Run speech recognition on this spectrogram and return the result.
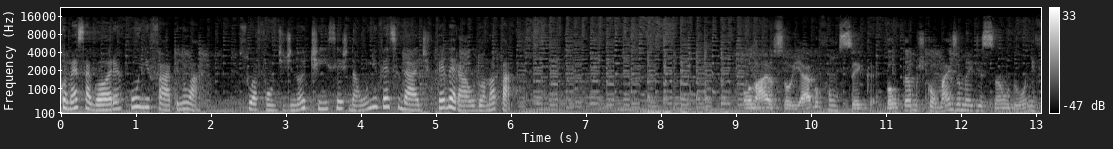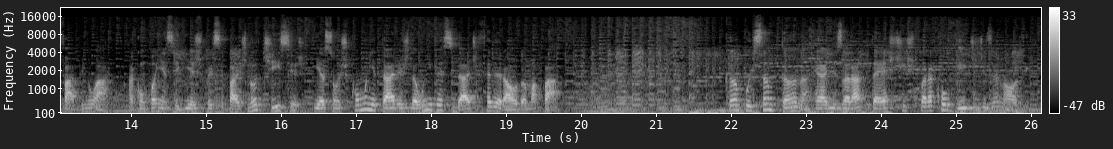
Começa agora o Unifap no Ar, sua fonte de notícias da Universidade Federal do Amapá. Olá, eu sou Iago Fonseca. Voltamos com mais uma edição do Unifap no Ar. Acompanhe a seguir as principais notícias e ações comunitárias da Universidade Federal do Amapá. Campus Santana realizará testes para Covid-19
